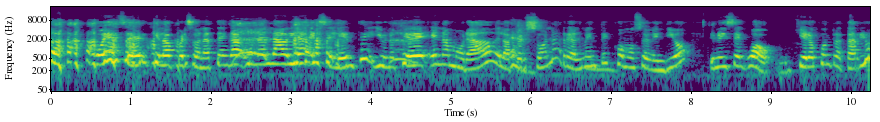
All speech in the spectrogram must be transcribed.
puede ser que la persona tenga una labia excelente y uno quede enamorado de la persona realmente como se vendió. Y uno dice, wow, quiero contratarlo.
